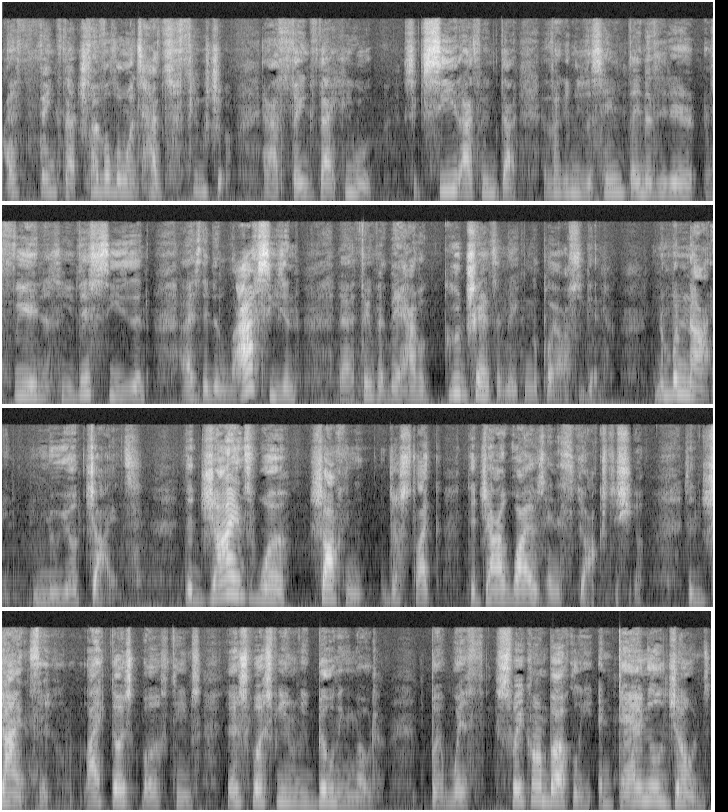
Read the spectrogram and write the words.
I think that Trevor Lawrence has future, and I think that he will succeed. I think that if I can do the same thing that they did in free agency this season as they did last season, then I think that they have a good chance at making the playoffs again. Number nine, New York Giants. The Giants were shocking, just like the Jaguars and the Seahawks this year. The Giants, like those both teams, they're supposed to be in rebuilding mode. But with Saquon Barkley and Daniel Jones,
